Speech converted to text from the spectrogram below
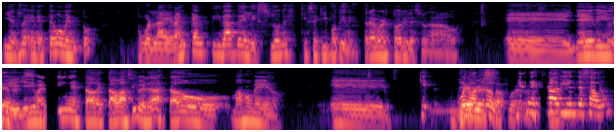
y entonces en este momento, por la gran cantidad de lesiones que ese equipo tiene, Trevor Story lesionado, eh, JD, eh, Martínez estaba, estaba así, ¿verdad? Ha estado más o menos. Bueno, ¿quién está bien de salud?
